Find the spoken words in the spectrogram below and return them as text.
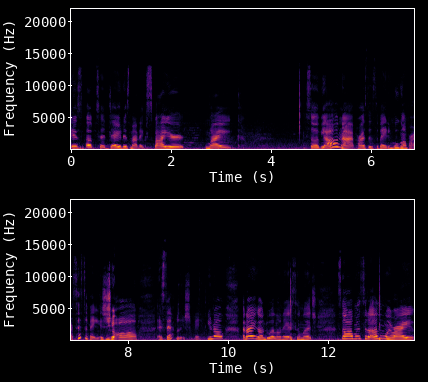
it's up to date it's not expired like so if y'all not participating, who gonna participate? It's y'all establishment, you know? But I ain't gonna dwell on that too much. So I went to the other one, right?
